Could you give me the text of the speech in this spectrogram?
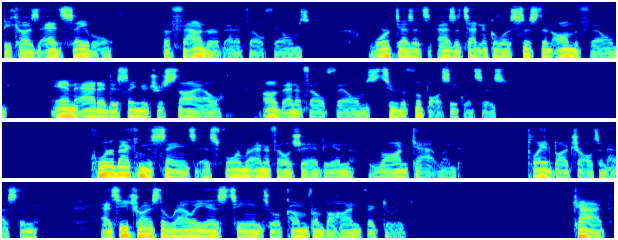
because Ed Sabol, the founder of NFL Films, worked as a, as a technical assistant on the film and added the signature style of NFL Films to the football sequences. Quarterbacking the Saints is former NFL champion Ron Catlin, played by Charlton Heston, as he tries to rally his team to a come from behind victory. Cat,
